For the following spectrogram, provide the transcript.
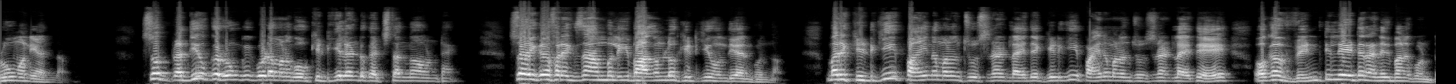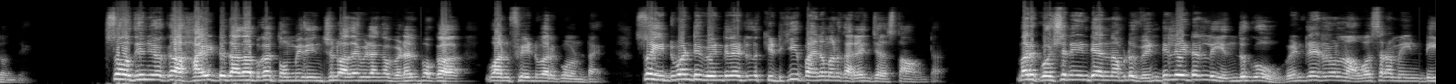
రూమ్ అని అందాం. సో ప్రతి ఒక్క రూమ్కి కూడా మనకు ఒక కిటికీలు అంటూ ఖచ్చితంగా ఉంటాయి. సో ఇక్కడ ఫర్ ఎగ్జాంపుల్ ఈ భాగంలో కిటికీ ఉంది అనుకుందాం. మరి కిటికీ పైన మనం చూసినట్లయితే కిటికీ పైన మనం చూసినట్లయితే ఒక వెంటిలేటర్ అనేది మనకు ఉంటుంది. సో దీని యొక్క హైట్ దాదాపుగా తొమ్మిది ఇంచులు అదే విధంగా వెడల్పు ఒక వన్ ఫీట్ వరకు ఉంటాయి. సో ఇటువంటి వెంటిలేటర్లు కిటికీ పైన మనకు అరేంజ్ చేస్తూ ఉంటారు. మరి క్వశ్చన్ ఏంటి అన్నప్పుడు వెంటిలేటర్లు ఎందుకు? వెంటిలేటర్ వలన అవసరం ఏంటి?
